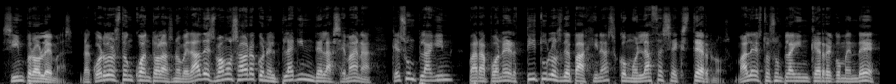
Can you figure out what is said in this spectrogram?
sin problemas. ¿De acuerdo? Esto en cuanto a las novedades, vamos ahora con el plugin de la semana, que es un plugin para poner títulos de páginas como enlaces externos, ¿vale? Esto es un plugin que recomendé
